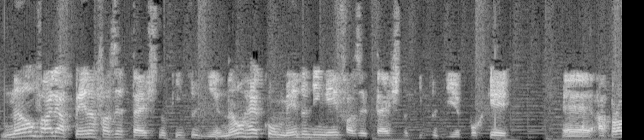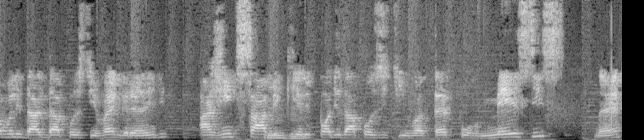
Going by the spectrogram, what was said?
não vale a pena fazer teste no quinto dia. Não recomendo ninguém fazer teste no quinto dia, porque é, a probabilidade de dar positivo é grande. A gente sabe uhum. que ele pode dar positivo até por meses, né?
